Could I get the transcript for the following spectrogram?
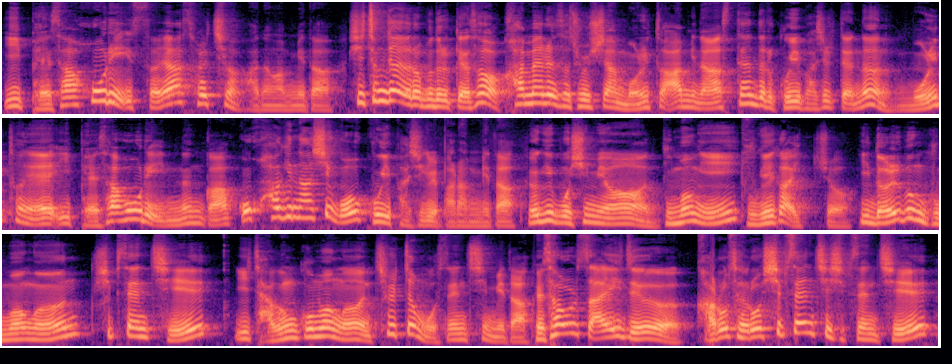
이 배사홀이 있어야 설치가 가능합니다. 시청자 여러분들께서 카멜에서 출시한 모니터 암이나 스탠드를 구입하실 때는 모니터에 이 배사홀이 있는가 꼭 확인하시고 구입하시길 바랍니다. 여기 보시면 구멍이 두 개가 있죠. 이 넓은 구멍은 10cm, 이 작은 구멍은 7.5cm입니다. 배사홀 사이즈 가로 세로 10cm, 10cm,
